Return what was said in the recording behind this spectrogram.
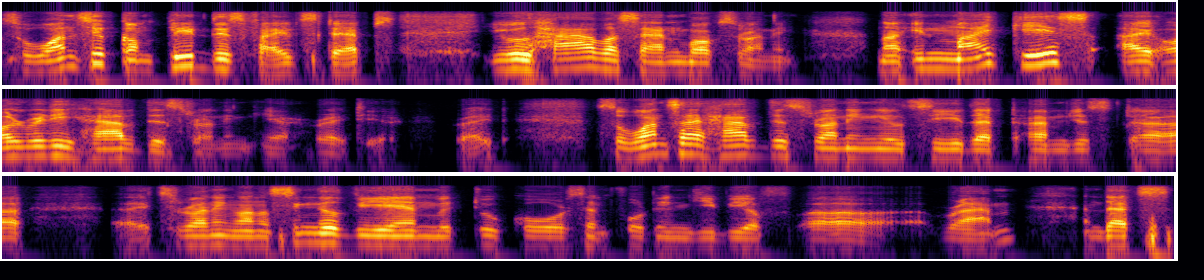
So once you complete these five steps, you will have a sandbox running. Now in my case, I already have this running here, right here, right? So once I have this running, you'll see that I'm just uh, uh, it's running on a single VM with two cores and 14 GB of uh, RAM, and that's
